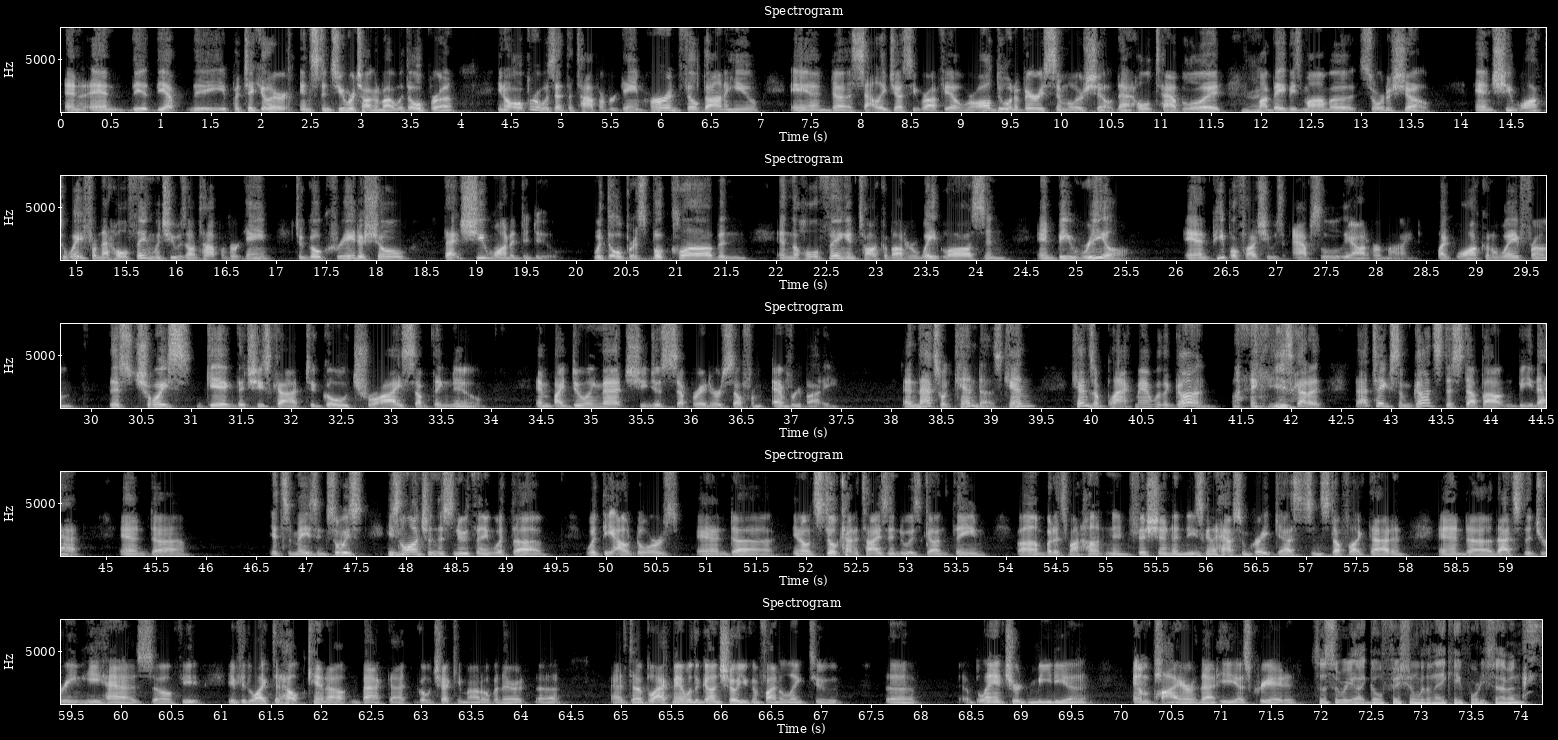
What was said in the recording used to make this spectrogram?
And and the the the particular instance you were talking about with Oprah, you know, Oprah was at the top of her game. Her and Phil Donahue and uh, Sally Jessy Raphael were all doing a very similar show. That whole tabloid, Right. my baby's mama sort of show. And she walked away from that whole thing when she was on top of her game to go create a show that she wanted to do with the Oprah's book club and and the whole thing and talk about her weight loss and and be real. And people thought she was absolutely out of her mind. Like walking away from this choice gig that she's got to go try something new. And by doing that, she just separated herself from everybody. And that's what Ken does. Ken Ken's a black man with a gun. Like he's got to that takes some guts to step out and be that. And uh it's amazing. So he's he's launching this new thing with uh with the outdoors and uh you know it still kind of ties into his gun theme. Um, but it's about hunting and fishing and he's going to have some great guests and stuff like that and and uh, that's the dream he has. So if you if you'd like to help Ken out and back that, go check him out over there at uh, at uh, Black Man with a Gun Show. You can find a link to the Blanchard Media empire that he has created. So this is where you like go fishing with an AK forty seven.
